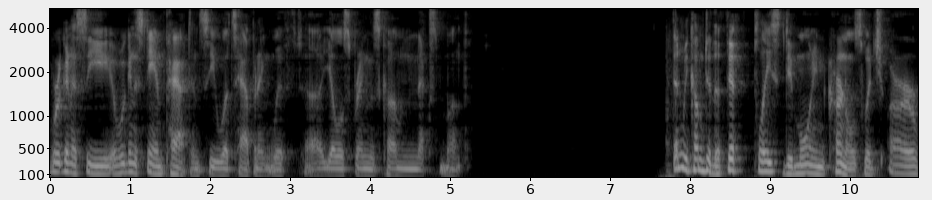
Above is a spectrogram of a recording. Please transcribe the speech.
we're going to see, we're going to stand pat and see what's happening with uh, Yellow Springs come next month. Then we come to the fifth place Des Moines Colonels, which are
